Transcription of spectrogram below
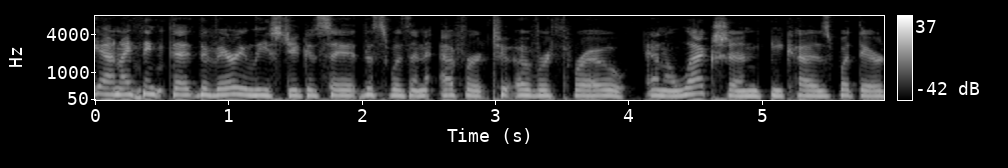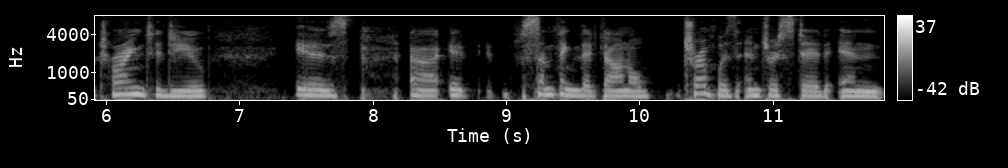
Yeah, and I think that the very least you could say that this was an effort to overthrow an election because what they're trying to do is uh, it something that Donald Trump was interested in,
